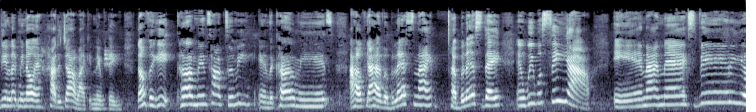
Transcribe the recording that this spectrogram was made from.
then let me know and how did y'all like it and everything. Don't forget, come and talk to me in the comments. I hope y'all have a blessed night, a blessed day, and we will see y'all in our next video.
